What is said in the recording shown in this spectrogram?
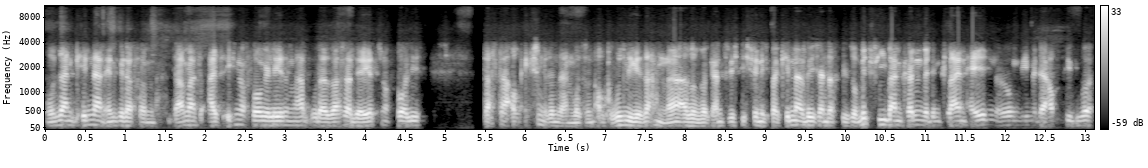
unseren Kindern, entweder von damals, als ich noch vorgelesen habe, oder Sascha, der jetzt noch vorliest, dass da auch Action drin sein muss und auch gruselige Sachen. Ne? Also ganz wichtig finde ich bei Kinderbüchern, dass die so mitfiebern können mit dem kleinen Helden irgendwie, mit der Hauptfigur.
